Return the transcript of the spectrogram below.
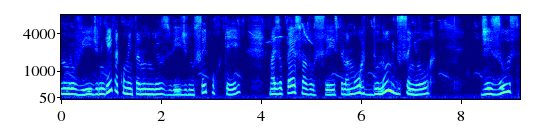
no meu vídeo. Ninguém tá comentando nos meus vídeos, não sei porquê, mas eu peço a vocês, pelo amor do nome do Senhor, Jesus,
